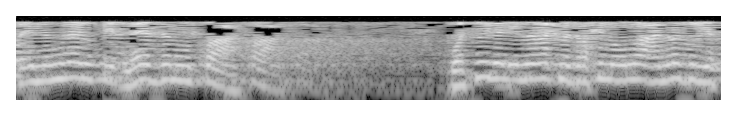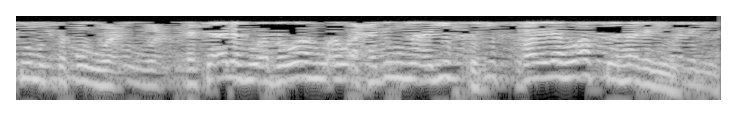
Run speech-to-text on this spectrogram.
فإنه لا يطيع لا يلزمه الطاعة. وسئل الإمام أحمد رحمه الله عن رجل يصوم التطوع فسأله أبواه أو أحدهما أن يفطر. قال له أفطر هذا اليوم.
